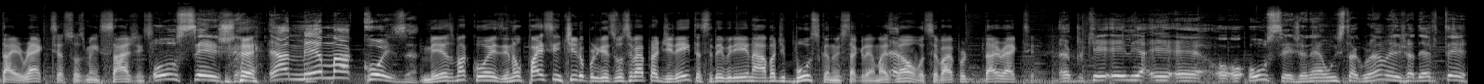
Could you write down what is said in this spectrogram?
directs, as suas mensagens. Ou seja, é a mesma coisa. Mesma coisa. E não faz sentido, porque se você vai pra direita, você deveria ir na aba de busca no Instagram. Mas não, você vai por direct. É porque ele é, é- ou, ou seja, né, o Instagram ele já deve ter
